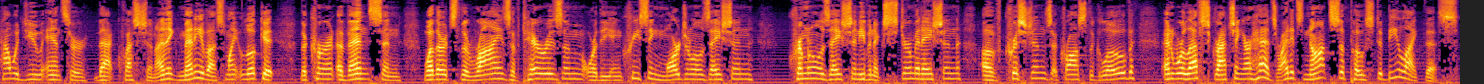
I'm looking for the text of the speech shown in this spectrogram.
How would you answer that question? I think many of us might look at the current events and whether it's the rise of terrorism or the increasing marginalization, criminalization, even extermination of Christians across the globe, and we're left scratching our heads, right? It's not supposed to be like this.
